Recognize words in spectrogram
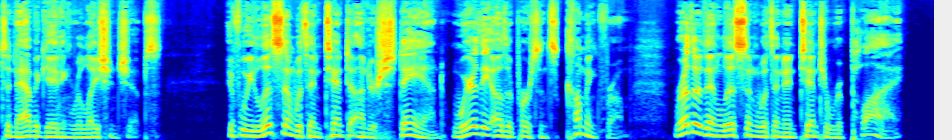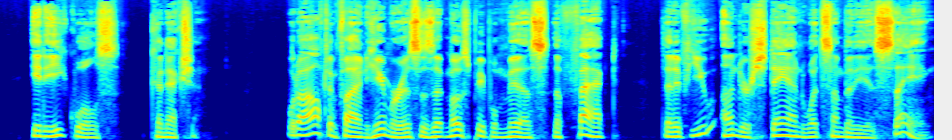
to navigating relationships. If we listen with intent to understand where the other person's coming from, rather than listen with an intent to reply, it equals connection. What I often find humorous is that most people miss the fact that if you understand what somebody is saying,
